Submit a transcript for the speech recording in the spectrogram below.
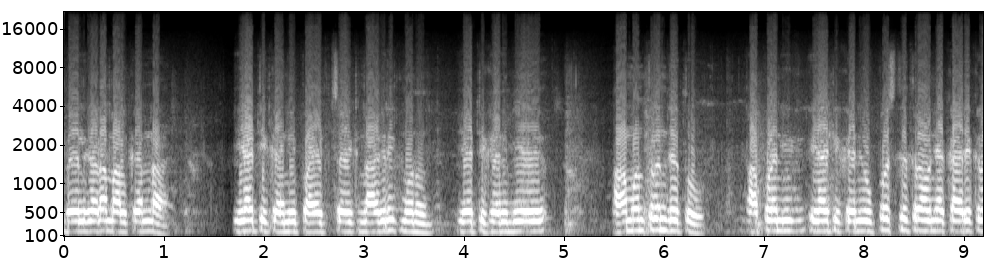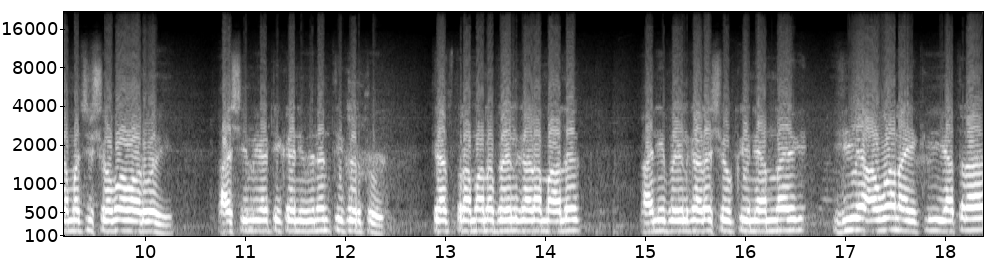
बैलगाडा मालकांना या ठिकाणी पाईपचा एक नागरिक म्हणून या ठिकाणी मी आमंत्रण देतो. आपण या ठिकाणी उपस्थित राहून या कार्यक्रमाची शोभा वाढवावी अशी मी या ठिकाणी विनंती करतो. त्याचप्रमाणे बैलगाडा मालक आणि बैलगाडा शौकीन यांना ही आव्हान आहे की यात्रा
